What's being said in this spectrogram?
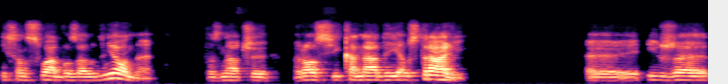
i są słabo zaludnione, to znaczy Rosji, Kanady i Australii i że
